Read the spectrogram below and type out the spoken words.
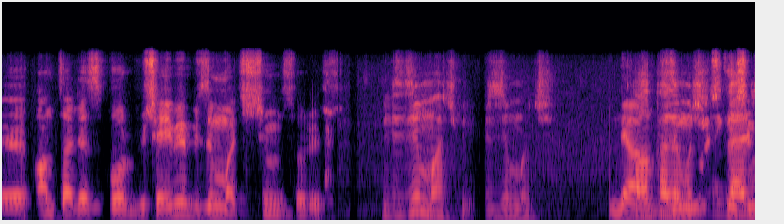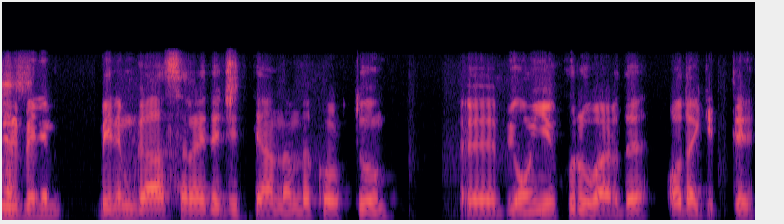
Ee, Antalya Spor şey mi bizim maç için mi soruyorsun? Bizim maç, bizim maç. Ya Antalya bizim maçta şimdi benim benim Galatasaray'da ciddi anlamda korktuğum e, bir Onyekuru vardı. O da gitti.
